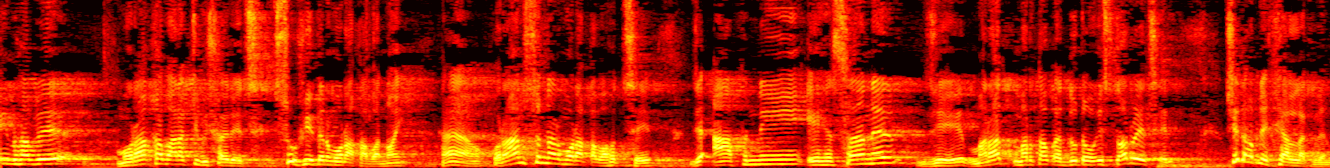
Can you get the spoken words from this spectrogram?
এইভাবে মোরাকাবা আর একটি বিষয় রয়েছে। সুফিদের মোরাকাবা নয়। হ্যাঁ কোরআন সুন্নার মোরাকাবা হচ্ছে যে আপনি এহসানের যে মারাত, মারতাবা দুটো স্তর রয়েছে, সেটা আপনি খেয়াল রাখবেন।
